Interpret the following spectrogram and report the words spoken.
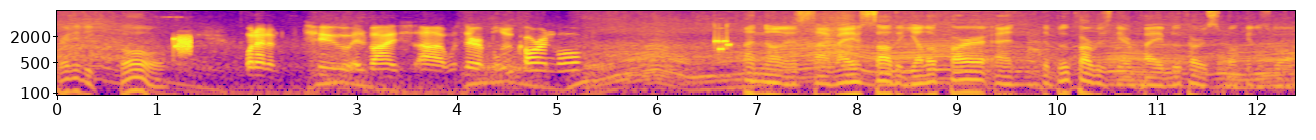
Where did he go? One item two, advise, uh, was there a blue car involved? Unknown this time. I saw the yellow car and the blue car was nearby. Blue car was smoking as well.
